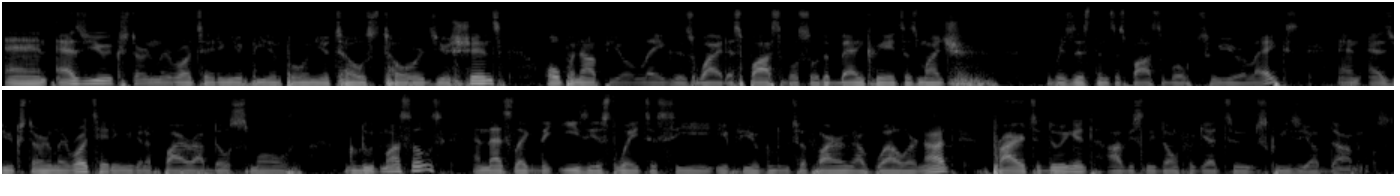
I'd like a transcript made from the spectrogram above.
and as you externally rotating your feet and pulling your toes towards your shins, open up your legs as wide as possible so the bend creates as much resistance as possible to your legs. And as you externally rotating, you're gonna fire up those small glute muscles, and that's like the easiest way to see if your glutes are firing up well or not. Prior to doing it, obviously don't forget to squeeze your abdominals.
